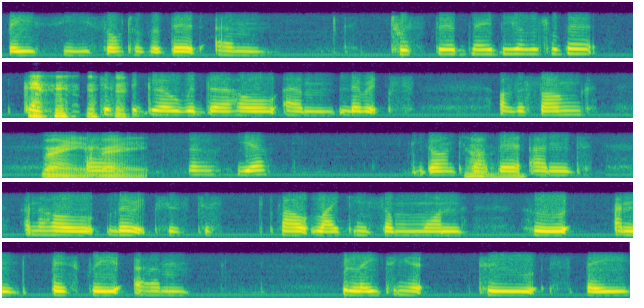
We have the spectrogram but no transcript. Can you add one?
spacey, sort of a bit um, twisted, maybe a little bit, just to go with the whole um, lyrics of the song. right, um, right. So yeah, go on to that bit, and and the whole lyrics is just about liking someone who, and basically um, relating it to space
